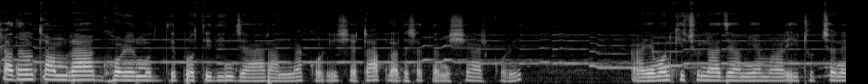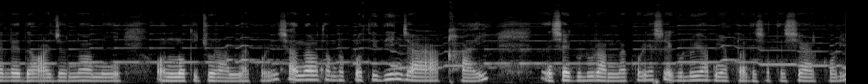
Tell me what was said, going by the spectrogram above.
সাধারণত আমরা ঘরের মধ্যে প্রতিদিন যা রান্না করি সেটা আপনাদের সাথে আমি শেয়ার করি। আর এমন কিছু না যে আমি আমার ইউটিউব চ্যানেলে দেওয়ার জন্য আমি অন্য কিছু রান্না করি। সাধারণত আমরা প্রতিদিন যা খাই, সেগুলো রান্না করি সেগুলোই আমি আপনাদের সাথে শেয়ার করি।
